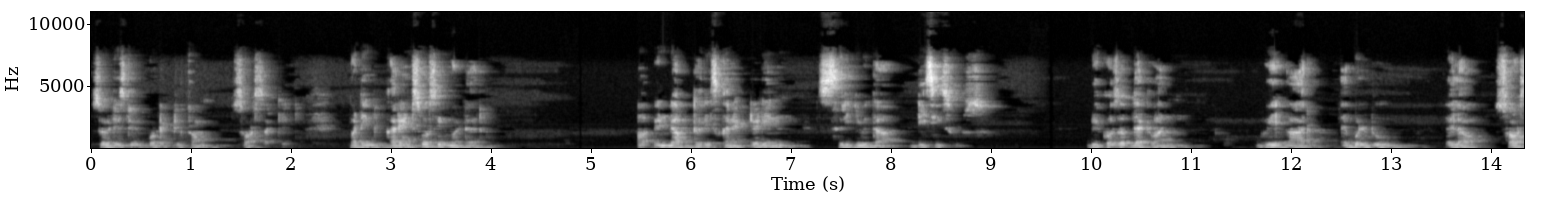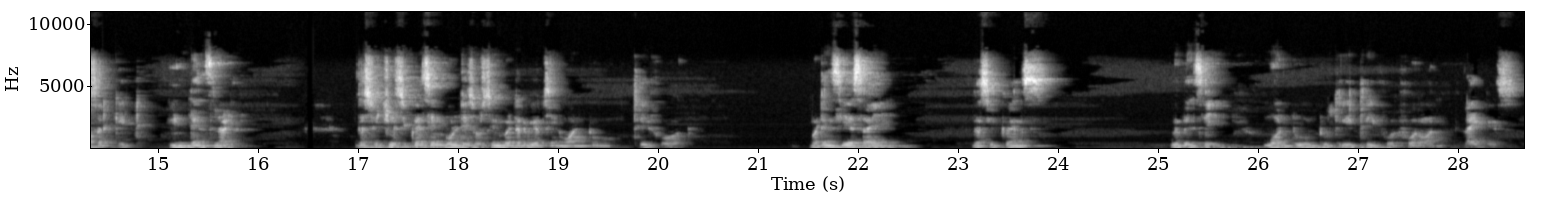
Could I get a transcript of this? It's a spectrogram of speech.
So it is to be protected from short circuit. But in current source inverter, a inductor is connected in series with a DC source. Because of that one, we are able to allow short circuit intentionally. The switching sequence in voltage source inverter we have seen 1, 2, 3, 4. But in CSI, the sequence we will see 1, 2, 2, 3, 3, 4, 4, 1 like this.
